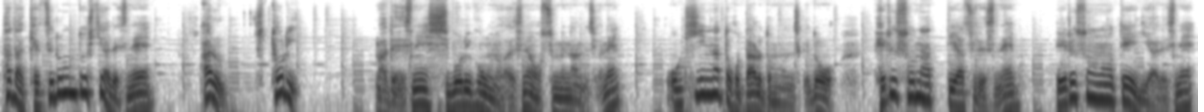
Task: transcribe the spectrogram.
ただ結論としてはですね、ある一人までですね、絞り込むのがですね、おすすめなんですよね。お聞きになったことあると思うんですけど、ペルソナってやつですね。ペルソナの定義はですね、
